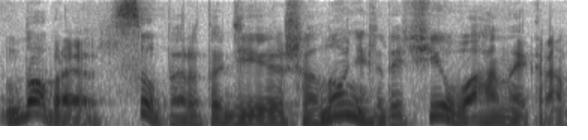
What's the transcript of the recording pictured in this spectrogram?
Добре, супер. Тоді, шановні глядачі, увага на екран.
